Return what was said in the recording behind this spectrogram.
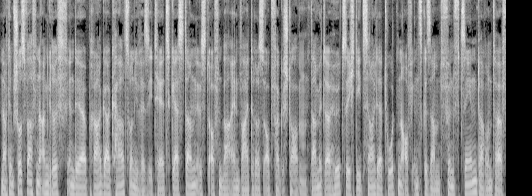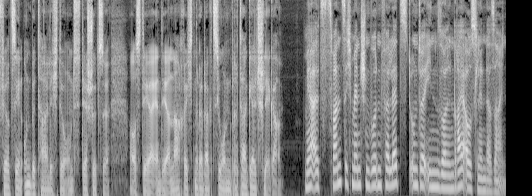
Nach dem Schusswaffenangriff in der Prager Karls-Universität gestern ist offenbar ein weiteres Opfer gestorben. Damit erhöht sich die Zahl der Toten auf insgesamt 15, darunter 14 Unbeteiligte und der Schütze. Aus der NDR Nachrichtenredaktion Britta Geldschläger. Mehr als 20 Menschen wurden verletzt, unter ihnen sollen drei Ausländer sein.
